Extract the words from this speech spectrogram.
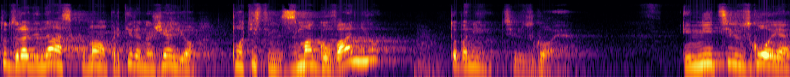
tudi zaradi nas, ker imamo pretirano željo po tistem zmagovanju, to pa ni cilj vzgoje. In ni cilj vzgoje,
